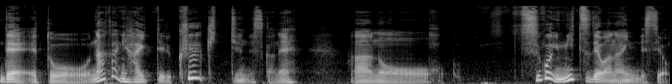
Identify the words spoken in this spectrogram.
で、えっと、中に入っている空気っていうんですかね。あの、すごい密ではないんですよ。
